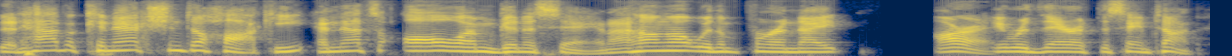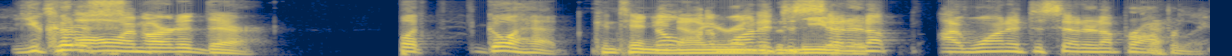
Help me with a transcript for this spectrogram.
that have a connection to hockey, and that's all I'm going to say. And I hung out with them for a night. All right. They were there at the same time. You could have all I'm- started there. But go ahead. Continue. No, now I you're wanted to set it up. I wanted to set it up properly.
